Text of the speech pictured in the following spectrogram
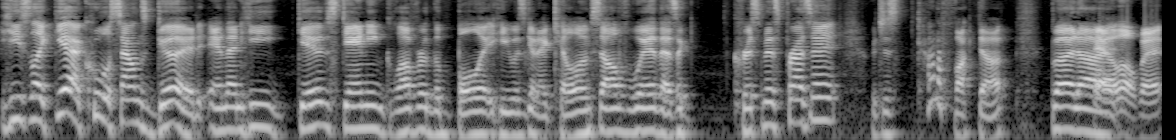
he's like, yeah, cool, sounds good. And then he gives Danny Glover the bullet he was gonna kill himself with as a Christmas present, which is kind of fucked up. But uh, Yeah, a little bit.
